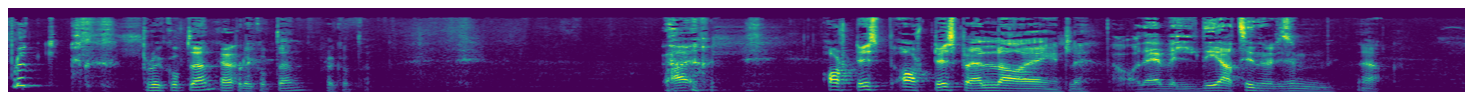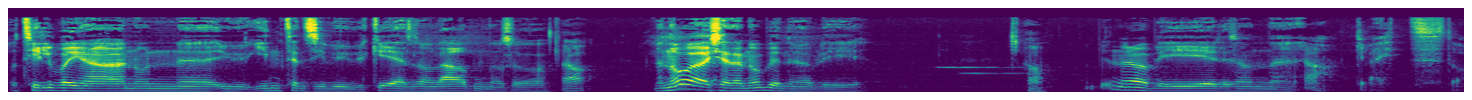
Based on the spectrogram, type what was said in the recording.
Plukk. Plukk opp den, plukk opp den, plukk opp den. Nei. Artig, artig spill, da, egentlig. Ja, det er veldig artig når liksom, Ja. å tilbringe noen uh, intensive uker i en sånn verden. Og så. ja. Men nå kjenner jeg nå begynner det å bli Ja. Nå begynner det å bli litt sånn eh, Ja, greit, da.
